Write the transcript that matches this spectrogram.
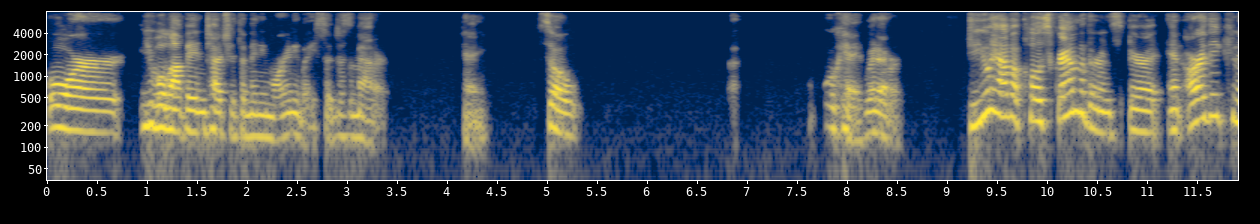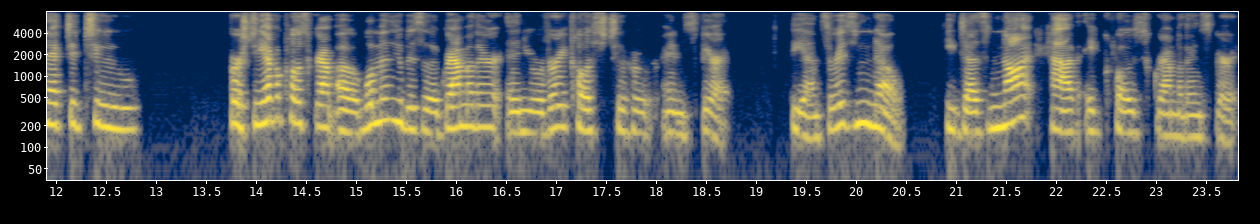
or you will not be in touch with them anymore anyway, so it doesn't matter. Okay, so. Okay, whatever. Do you have a close grandmother in spirit and are they connected to? First, do you have a close grand, a woman who was a grandmother and you were very close to her in spirit? The answer is no. He does not have a close grandmother in spirit.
